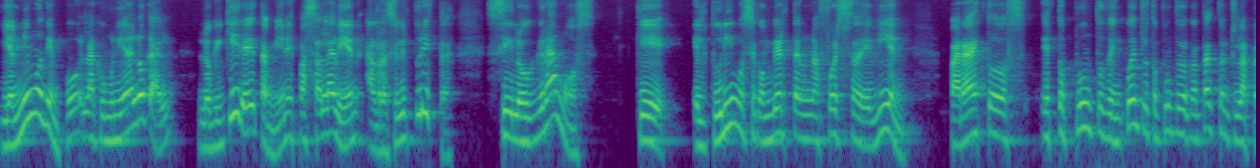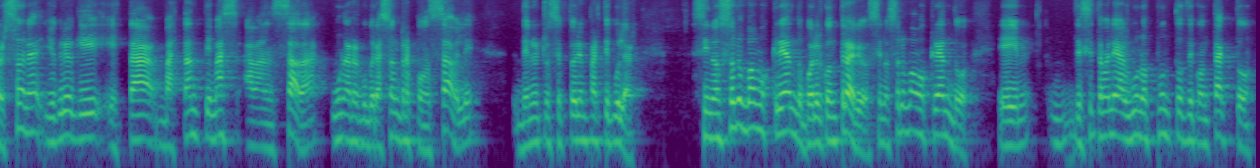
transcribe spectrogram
Y al mismo tiempo, la comunidad local lo que quiere también es pasarla bien al recibir turistas. Si logramos que el turismo se convierta en una fuerza de bien para estos, estos puntos de encuentro, estos puntos de contacto entre las personas, yo creo que está bastante más avanzada una recuperación responsable de nuestro sector en particular. Si nosotros vamos creando, por el contrario, si nosotros vamos creando eh, de cierta manera algunos puntos de contacto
